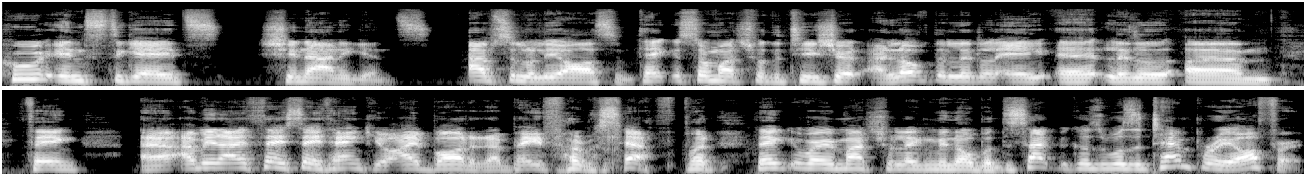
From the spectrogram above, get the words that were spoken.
who instigates shenanigans. Absolutely awesome. Thank you so much for the t-shirt. I love the little a uh, little um thing. Uh, I mean, I say say thank you. I bought it. I paid for it myself. But thank you very much for letting me know. But the site because it was a temporary offer,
